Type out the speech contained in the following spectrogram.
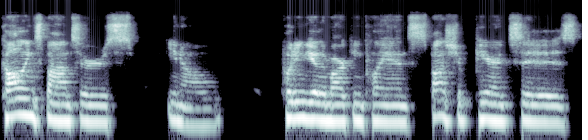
calling sponsors, you know, putting together marketing plans, sponsorship appearances,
